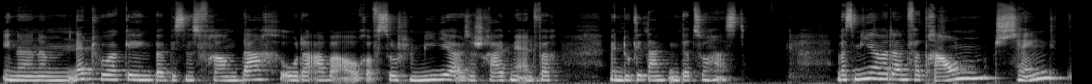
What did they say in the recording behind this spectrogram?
in einem Networking bei Business Frauen Dach oder aber auch auf Social Media. Also schreib mir einfach, wenn du Gedanken dazu hast. Was mir aber dann Vertrauen schenkt,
